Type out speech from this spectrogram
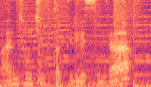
많은 청취 부탁드리겠습니다.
